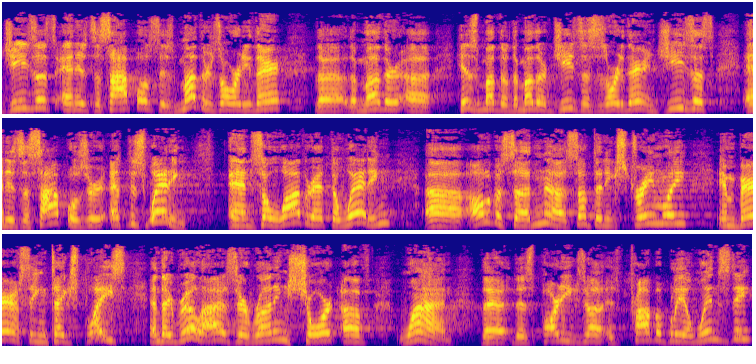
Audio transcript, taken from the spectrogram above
Jesus and his disciples, his mother's already there. The, the mother, uh, his mother, the mother of Jesus is already there, and Jesus and his disciples are at this wedding. And so while they're at the wedding, uh, all of a sudden, uh, something extremely embarrassing takes place, and they realize they're running short of wine. The, this party uh, is probably a Wednesday.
